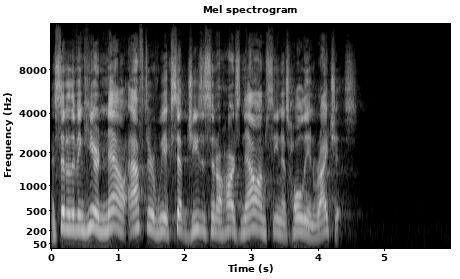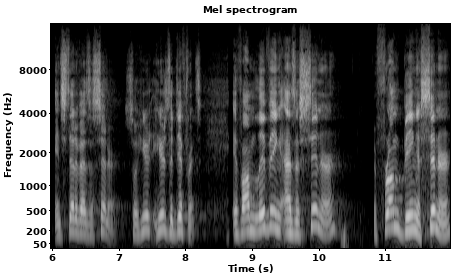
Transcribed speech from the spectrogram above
Instead of living here, now, after we accept Jesus in our hearts, now I'm seen as holy and righteous instead of as a sinner. So here, here's the difference. If I'm living as a sinner, from being a sinner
